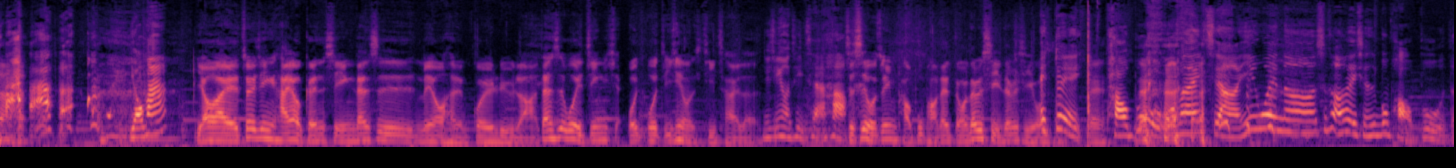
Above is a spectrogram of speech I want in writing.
有吗？有哎、欸，最近还有更新，但是没有很规律啦。但是我已经我我已经有题材了，已经有题材哈。只是我最近跑步跑太多，对不起对不起。哎、欸，对，对跑步我们来讲，因为呢，史考特以前是不跑步的，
